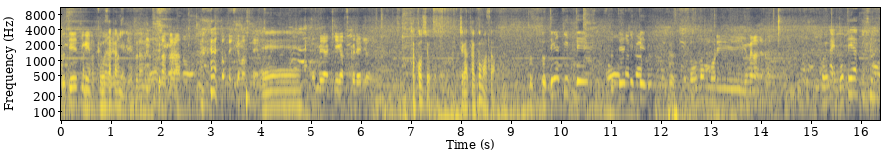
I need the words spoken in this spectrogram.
土手焼きが今配られましたね。ドラムのからちょっと言ってましてえ土手焼きが作れるように。ー、タコショウ。違うタコマさど土手焼きって土手焼きって、うん、道頓堀有名なんじゃない？これ何？土手焼きの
